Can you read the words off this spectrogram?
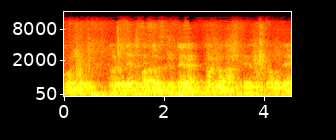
площею 01144, 01291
